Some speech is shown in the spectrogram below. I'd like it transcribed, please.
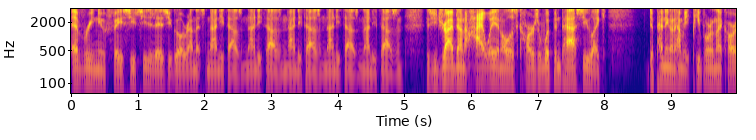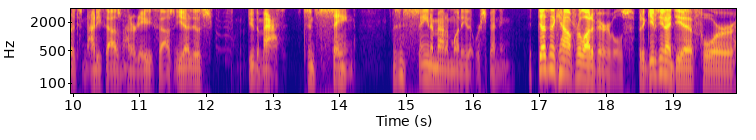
every new face you see today as you go around, that's 90,000, 90,000, 90,000, 90,000, 90,000. As you drive down a highway and all those cars are whipping past you, like depending on how many people are in that car, it's 90,000, 180,000. You know, just do the math. It's insane. It's insane amount of money that we're spending. It doesn't account for a lot of variables, but it gives you an idea for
